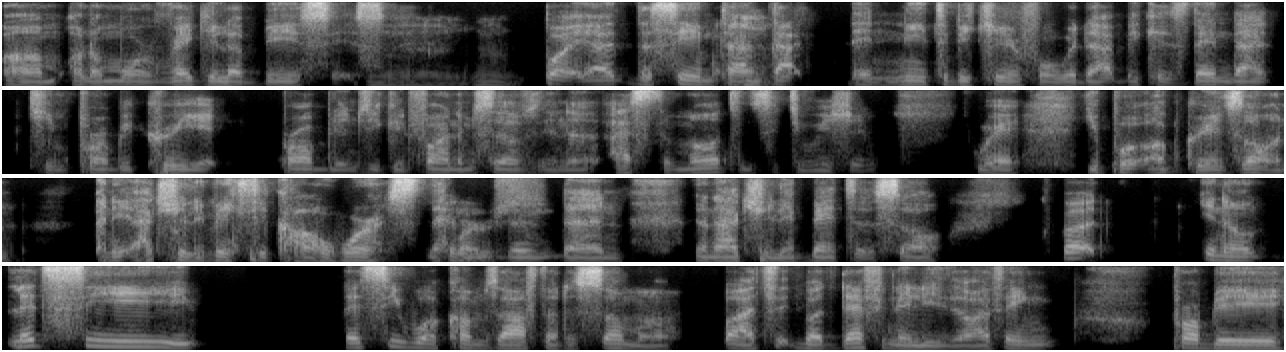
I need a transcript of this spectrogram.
um, on a more regular basis. Mm-hmm. But at the same time, that they need to be careful with that because then that can probably create problems. You could find themselves in an Aston Martin situation where you put upgrades on and it actually makes the car worse than, worse. than, than, than actually better. So, but you know, let's see, let's see what comes after the summer. But but definitely though, I think probably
